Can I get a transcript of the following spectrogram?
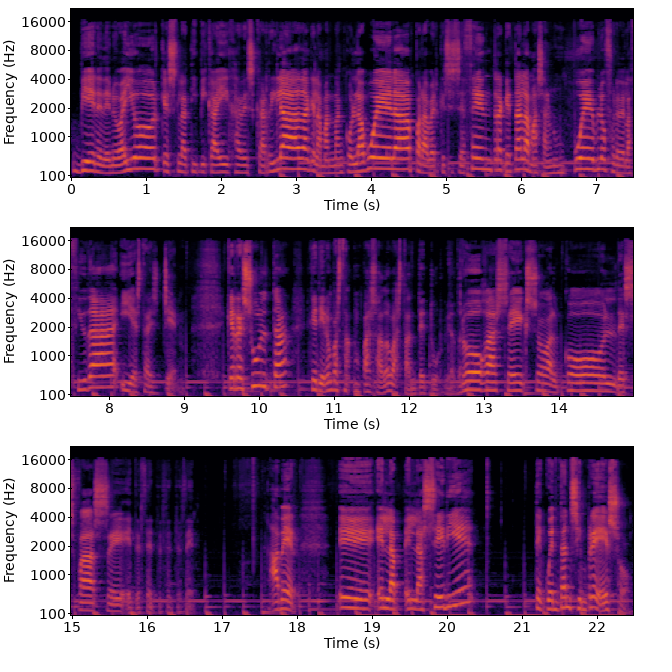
viene de Nueva York, que es la típica hija descarrilada, que la mandan con la abuela para ver que si se centra, qué tal, amasan un pueblo fuera de la ciudad y esta es Jen, que resulta que tiene un, pasado bastante turbio, drogas, sexo, alcohol, desfase, etc. etc, etc. A ver, eh, en la serie te cuentan siempre eso.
